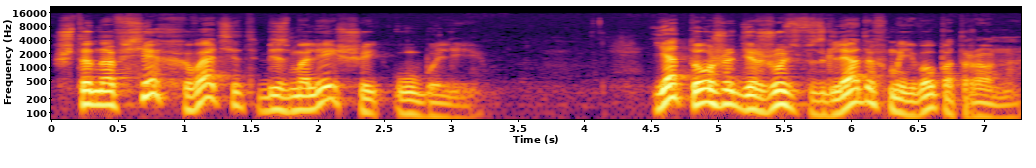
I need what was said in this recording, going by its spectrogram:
что на всех хватит без малейшей убыли. Я тоже держусь взглядов моего патрона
